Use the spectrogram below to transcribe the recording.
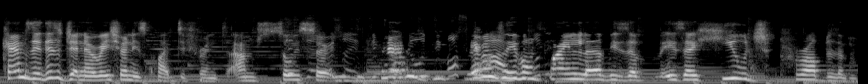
Kemzi, this generation is quite different. I'm so This certain. is different. They will divorce Even to even find love is a is a huge problem.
